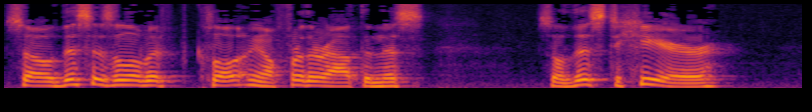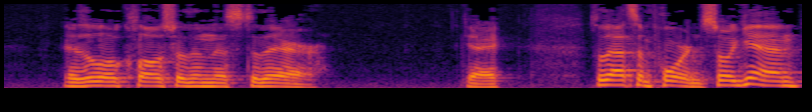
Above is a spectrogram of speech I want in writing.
So this is a little bit close, you know, further out than this. So this to here is a little closer than this to there. Okay, so that's important. So again,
